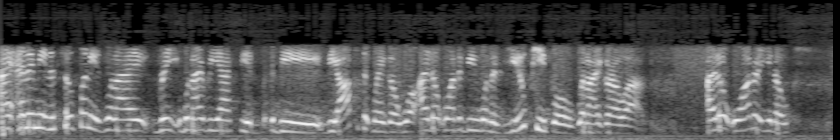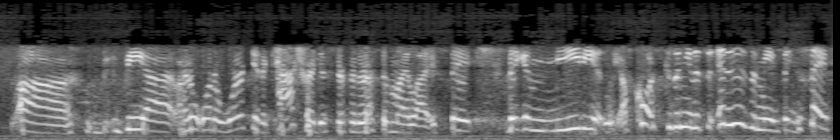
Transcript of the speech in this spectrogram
I, and I mean, it's so funny is when I re, when I react the the the opposite way. I go, well, I don't want to be one of you people when I grow up. I don't want to, you know, uh, be. Uh, I don't want to work at a cash register for the rest of my life. They they immediately, of course, because I mean, it's it is a mean thing to say,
